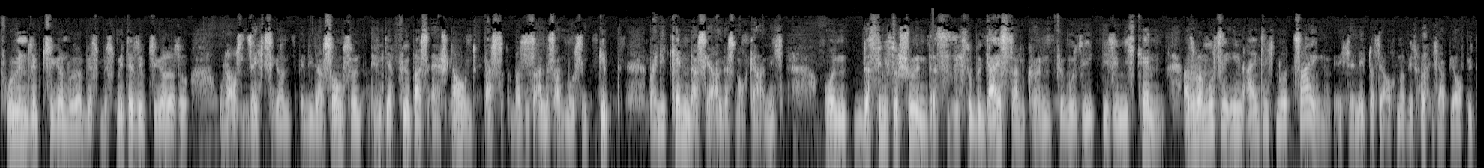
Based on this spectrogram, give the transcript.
frühen 70ern oder bis, bis Mitte 70er oder so oder aus den 60ern, wenn die da Songs hören, die sind ja für was erstaunt, was, was es alles an Musik gibt, weil die kennen das ja alles noch gar nicht. Und das finde ich so schön, dass sie sich so begeistern können für Musik, die sie nicht kennen. Also man muss sie ihnen eigentlich nur zeigen. Ich erlebe das ja auch immer wieder. Ich habe ja auch mit,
